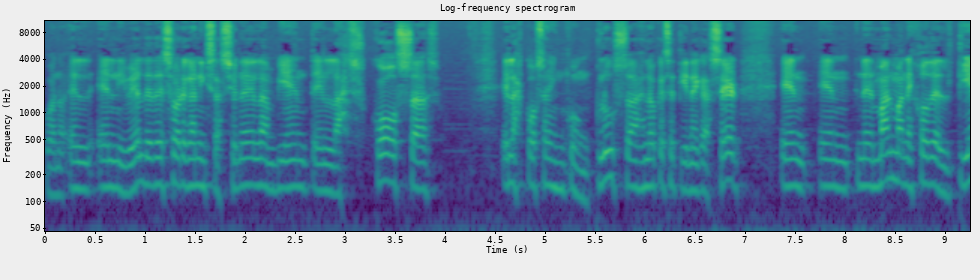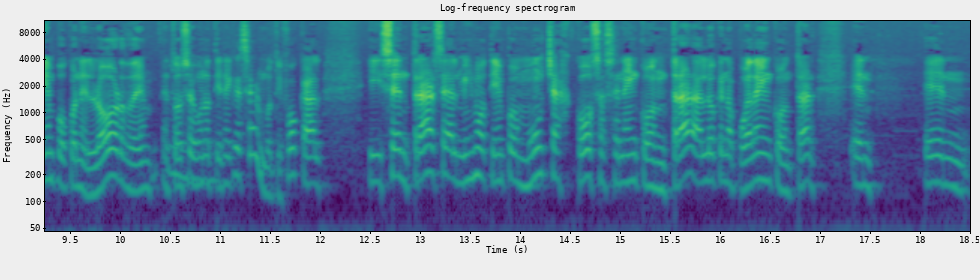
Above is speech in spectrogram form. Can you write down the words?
bueno, el, el nivel de desorganización en el ambiente, en las cosas, en las cosas inconclusas, en lo que se tiene que hacer, en, en, el mal manejo del tiempo con el orden. Entonces uno tiene que ser multifocal y centrarse al mismo tiempo en muchas cosas, en encontrar algo que no pueden encontrar, en, en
